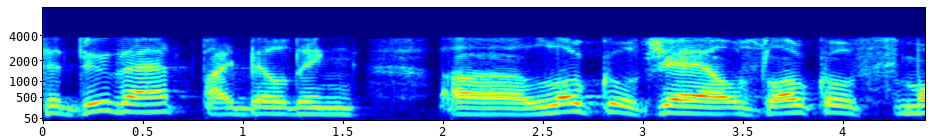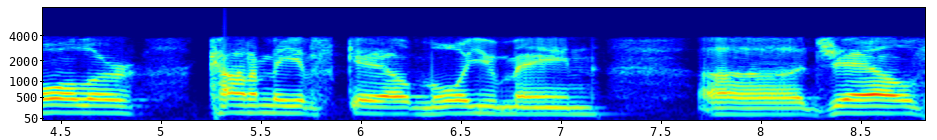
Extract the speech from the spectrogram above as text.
to do that by building uh, local jails, local, smaller, economy of scale, more humane uh, jails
